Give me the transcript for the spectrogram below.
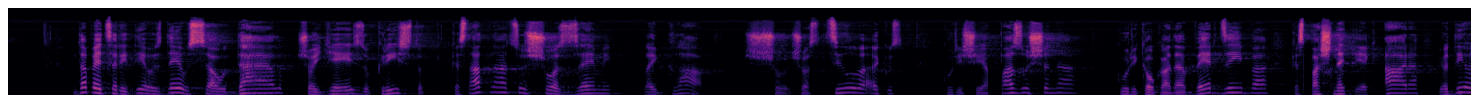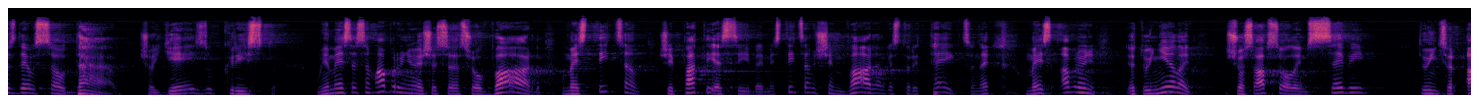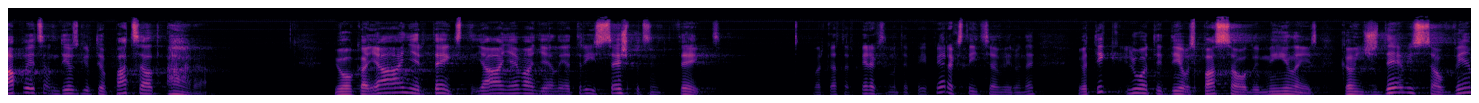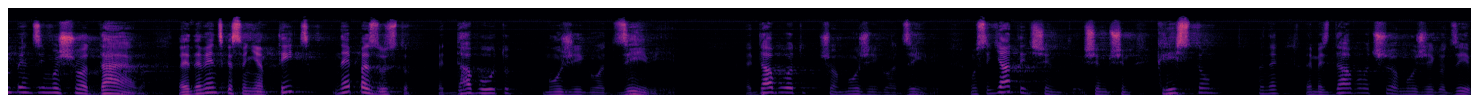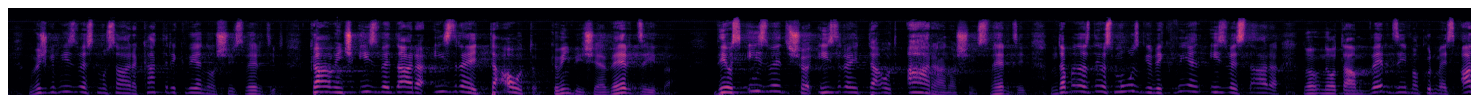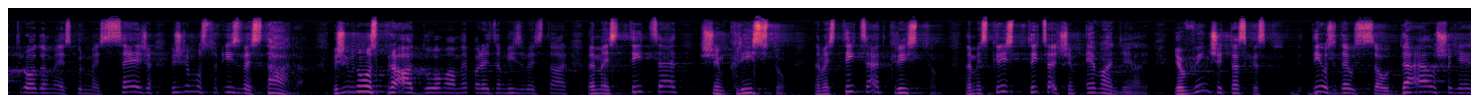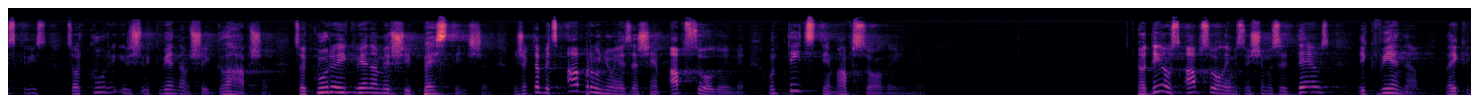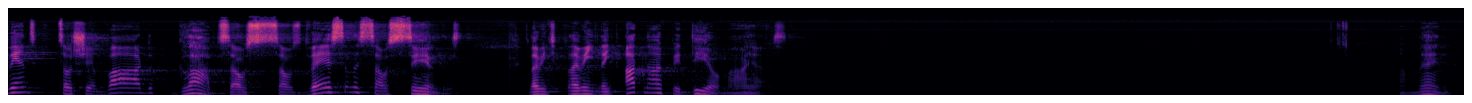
Un tāpēc arī Dievs deva savu dēlu, šo Jēzu Kristu, kas atnāca uz šo zemi, lai glābtu šo, šos cilvēkus, kuri šajā pazušanā, kuri kaut kādā verdzībā, kas paši netiek ārā, jo Dievs deva savu dēlu, šo Jēzu Kristu. Un ja mēs esam apbruņojušies ar šo vārdu, un mēs ticam šai patiesībai, mēs ticam šim vārdam, kas tur ir teikts, un, ne, un mēs apbruņojam, ja tu ielaid šos apsolījumus sevi, tu viņus var apliecināt, un Dievs grib tevi pacelt ārā. Jo, kā Jāņa ir teikts, Jāņa evaņģēlijā 3.16 teikts, var katrs pierakstīt, man te pierakstīts jau ir. Ne? Jo tik ļoti Dievs pasauli mīlējis, ka Viņš devis savu vienpiedzimušo dēlu, lai neviens, kas viņam tic, nepazustu, bet dabūtu mūžīgo dzīvību. Lai dabūtu šo mūžīgo dzīvību. Mums ir jātic šim, šim, šim Kristum, ne, lai mēs dabūtu šo mūžīgo dzīvi. Un viņš grib izvest mūs ārā katru vienu no šīs verdzības. Kā viņš izved ārā Izraēļa tautu, ka viņi bija šajā verdzībā. Dievs izveda šo Izraēļu tautu ārā no šīs verdzības. Un tāpēc Dievs mūs grib ikvienu izvest ārā no, no tām verdzībām, kur mēs atrodamies, kur mēs sēžam. Viņš grib mūs tur izvest ārā. Viņš grib mūsu prāta domām nepareizam izvest ārā, lai mēs ticētu šim Kristum, lai mēs ticētu Kristum lai mēs Kristu ticētu šim evaņģēlijam. Jo Viņš ir tas, kas Dievs ir devis savu dēlu šajā Kristus, caur kuru ir ikvienam šī glābšana, caur kuru ikvienam ir šī pestīšana. Viņš ir tāpēc apbruņojies ar šiem apsolījumiem un tic tiem apsolījumiem. No Dievs apsolījums viņš mums ir devis ikvienam, lai ik viens caur šiem vārdu glābtu savus, savus dvēseles, savus sirdis. Lai viņi, lai viņi, lai viņi atnāk pie Dieva mājās. Amen.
